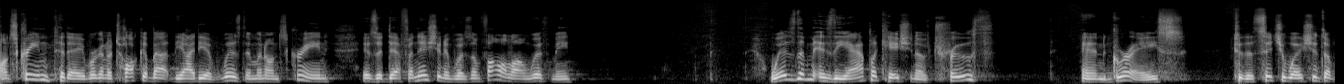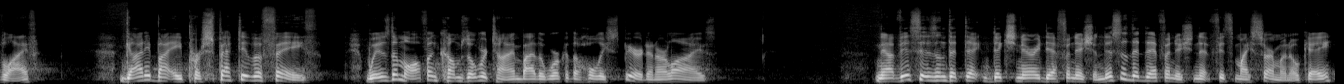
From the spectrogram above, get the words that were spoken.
On screen today, we're going to talk about the idea of wisdom, and on screen is a definition of wisdom. Follow along with me. Wisdom is the application of truth and grace to the situations of life, guided by a perspective of faith. Wisdom often comes over time by the work of the Holy Spirit in our lives. Now, this isn't the de- dictionary definition. This is the definition that fits my sermon, okay?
